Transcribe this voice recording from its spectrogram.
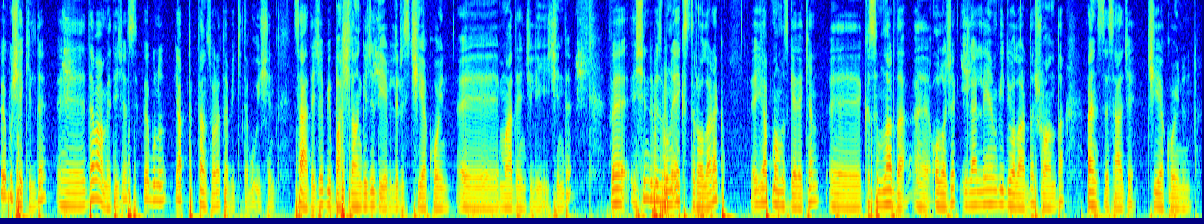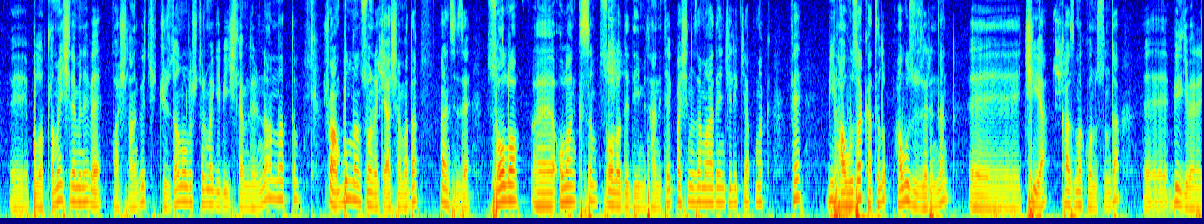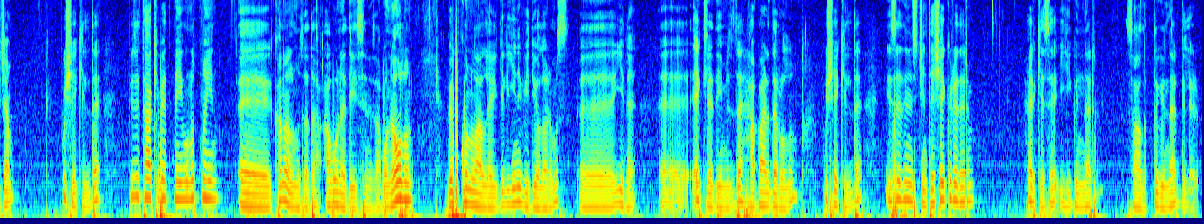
Ve bu şekilde e, devam edeceğiz. Ve bunu yaptıktan sonra tabii ki de bu işin sadece bir başlangıcı diyebiliriz Chia Coin e, madenciliği içinde. Ve şimdi biz bunu ekstra olarak e, yapmamız gereken e, kısımlar da e, olacak. İlerleyen videolarda şu anda ben size sadece Chia Coin'in e, plotlama işlemini ve başlangıç cüzdan oluşturma gibi işlemlerini anlattım. Şu an bundan sonraki aşamada ben size solo e, olan kısım solo dediğimiz hani tek başınıza madencilik yapmak ve bir havuza katılıp havuz üzerinden e, chia kazma konusunda e, bilgi vereceğim. Bu şekilde bizi takip etmeyi unutmayın. E, kanalımıza da abone değilseniz abone olun. Ve bu konularla ilgili yeni videolarımız e, yine e, eklediğimizde haberdar olun. Bu şekilde izlediğiniz için teşekkür ederim. Herkese iyi günler, sağlıklı günler dilerim.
